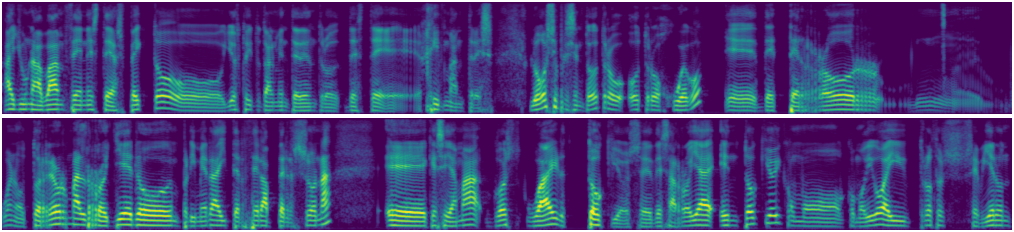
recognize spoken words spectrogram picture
hay un avance en este aspecto, yo estoy totalmente dentro de este Hitman 3. Luego se presentó otro, otro juego eh, de terror mm, bueno, terror mal rollero en primera y tercera persona, eh, que se llama Ghostwire Tokyo. Se desarrolla en Tokio y como, como digo, hay trozos, se vieron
